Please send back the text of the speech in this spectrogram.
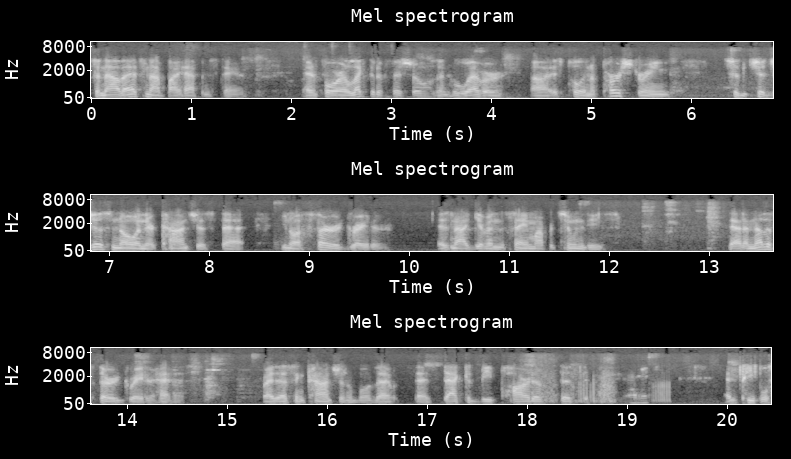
So now that's not by happenstance. And for elected officials and whoever uh, is pulling the purse strings, should, just know in their conscience that you know a third grader is not given the same opportunities that another third grader has. Right, that's unconscionable. That that that could be part of the, the dynamic, and people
